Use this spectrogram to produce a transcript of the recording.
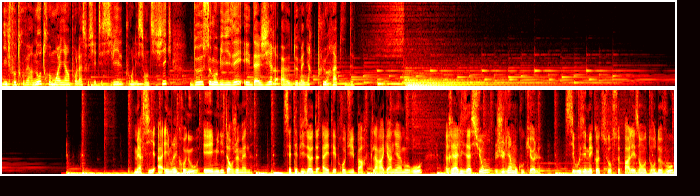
il faut trouver un autre moyen pour la société civile, pour les scientifiques, de se mobiliser et d'agir euh, de manière plus rapide. Merci à Émeric Renou et Émilie Torgemène. Cet épisode a été produit par Clara Garnier-Amouroux, réalisation Julien Moncouquiol. Si vous aimez Code Source, parlez-en autour de vous,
